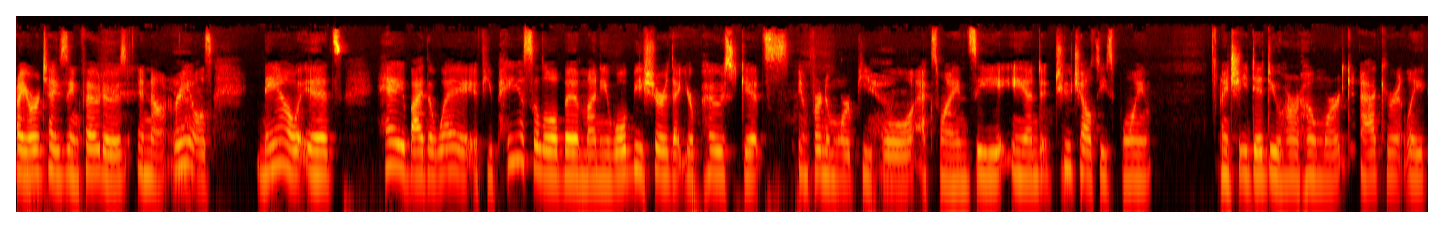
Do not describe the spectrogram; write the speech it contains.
prioritizing photos and not reels. Now it's, hey, by the way, if you pay us a little bit of money, we'll be sure that your post gets in front of more people, yeah. X, Y, and Z. And to Chelsea's point, and she did do her homework accurately.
